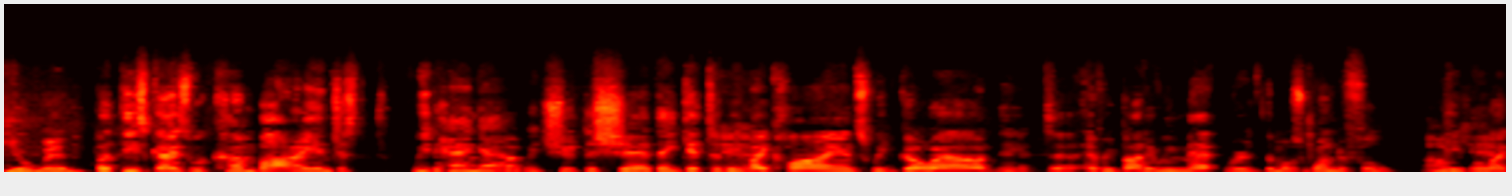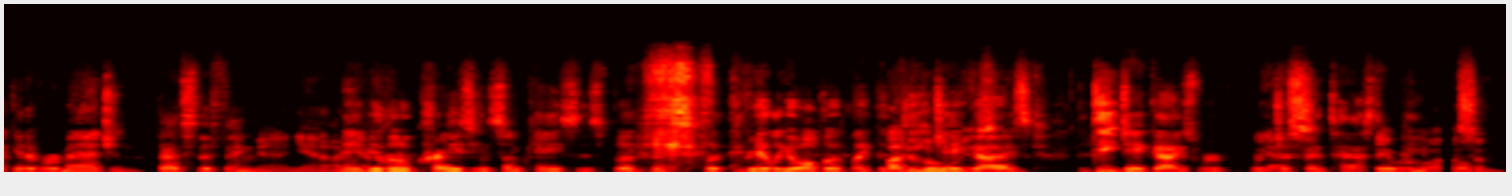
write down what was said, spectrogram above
You win. But these guys would come by and just we'd hang out, we'd shoot the shit. They'd get to meet Yeah. my clients. We'd go out. And uh, everybody we met were the most wonderful Oh, people yeah. I could ever imagine. That's the thing, man. Yeah, I Maybe a little crazy in some cases, but but really all the like the But DJ guys, the DJ guys were were Yes, just fantastic. They were people. awesome.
